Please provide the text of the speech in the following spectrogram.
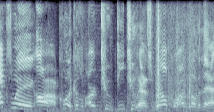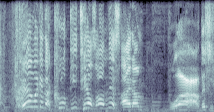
X-Wing. Ah, oh, cool. It comes with R2-D2 as well. Boy, I'm loving that. And look at the cool details on this item. Wow, this is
